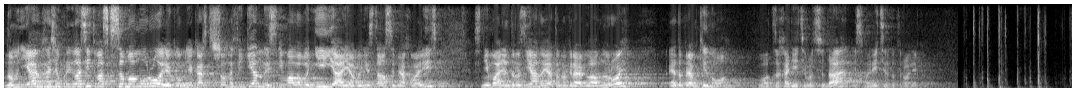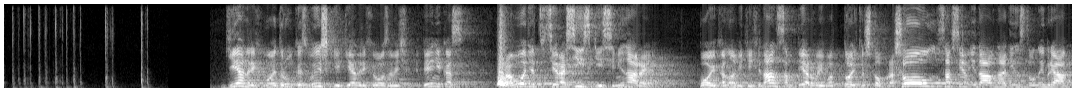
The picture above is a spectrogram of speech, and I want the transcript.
Но я хочу пригласить вас к самому ролику. Мне кажется, что он офигенный. Снимал его не я, я бы не стал себя хвалить. Снимали друзья, но я там играю главную роль. Это прям кино. Вот, заходите вот сюда и смотрите этот ролик. Генрих, мой друг из вышки, Генрих Иозович Пеникас, проводит всероссийские семинары по экономике и финансам. Первый вот только что прошел, совсем недавно, 11 ноября.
